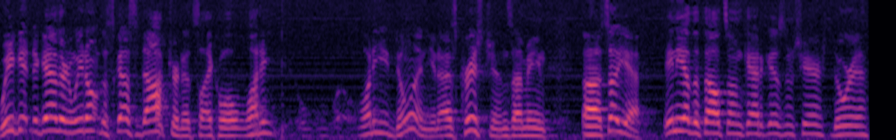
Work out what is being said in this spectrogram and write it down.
we get together and we don't discuss doctrine. It's like, well, what do you, what are you doing, you know, as Christians? I mean, uh, so yeah. Any other thoughts on catechism, Sheriff Doria?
